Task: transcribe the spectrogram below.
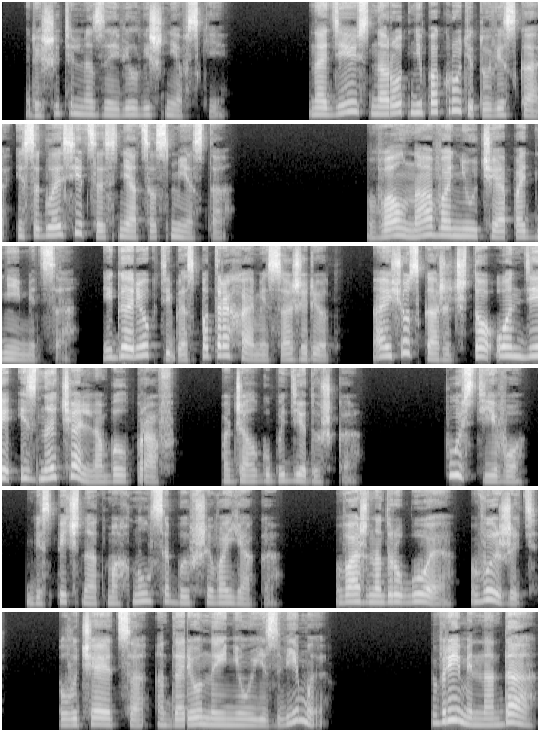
— решительно заявил Вишневский. «Надеюсь, народ не покрутит у виска и согласится сняться с места». «Волна вонючая поднимется. Игорек тебя с потрохами сожрет, а еще скажет, что он где изначально был прав», — поджал губы дедушка. «Пусть его», — беспечно отмахнулся бывший вояка. «Важно другое — выжить. Получается, одаренные неуязвимы?» «Временно, да.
